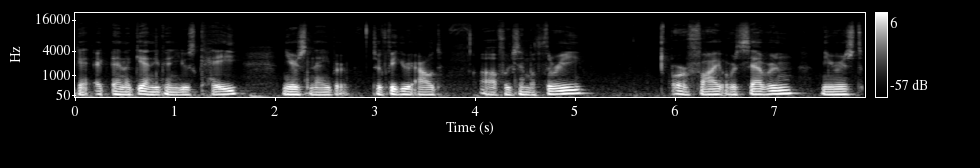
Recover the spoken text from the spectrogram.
Okay, and again you can use k nearest neighbor to figure out, uh, for example, three or 5 or 7 nearest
